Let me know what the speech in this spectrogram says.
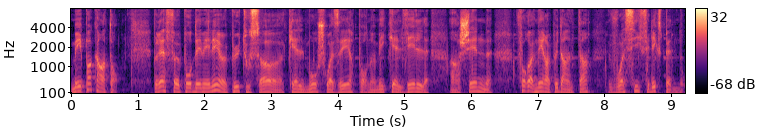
mais pas Canton. Bref, pour démêler un peu tout ça, quel mot choisir pour nommer quelle ville en Chine, faut revenir un peu dans le temps. Voici Félix Penneau.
